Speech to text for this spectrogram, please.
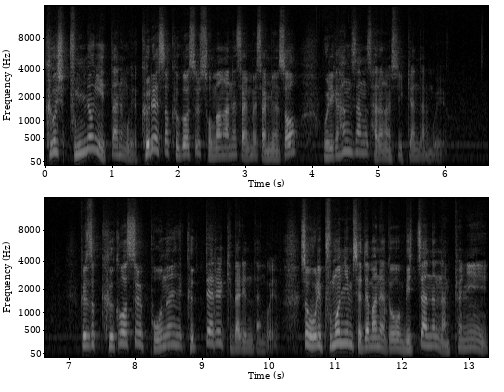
그것이 분명히 있다는 거예요. 그래서 그것을 소망하는 삶을 살면서 우리가 항상 사랑할 수 있게 한다는 거예요. 그래서 그것을 보는 그때를 기다린다는 거예요. 그래서 우리 부모님 세대만 해도 믿지 않는 남편이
